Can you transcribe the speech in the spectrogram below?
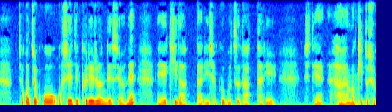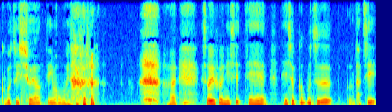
ちょこちょこ教えてくれるんですよね。えー、木だったり植物だったりして、はい、まあ、木と植物一緒やんって今思いながら。はい、そういうふうにしてで植物たち、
